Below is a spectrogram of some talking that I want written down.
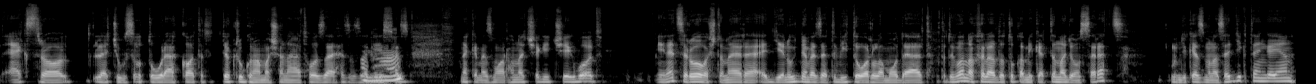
extra lecsúszott órákkal, tehát tök rugalmasan állt hozzá ehhez az uh-huh. egészhez. Nekem ez marha nagy segítség volt én egyszer olvastam erre egy ilyen úgynevezett vitorla modellt. Tehát, hogy vannak feladatok, amiket te nagyon szeretsz, mondjuk ez van az egyik tengelyen,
